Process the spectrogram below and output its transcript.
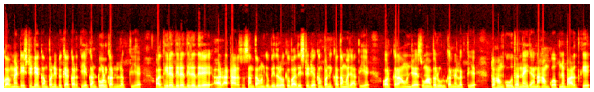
गवर्नमेंट ईस्ट इंडिया कंपनी पे क्या करती है? कंट्रोल करने लगती है और धीरे धीरे धीरे धीरे अठारह के विद्रोह के बाद ईस्ट इंडिया कंपनी खत्म हो जाती है और क्राउन जो है सो वहाँ पर रूल करने लगती है। तो हमको उधर नहीं जाना। हमको अपने भारत के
